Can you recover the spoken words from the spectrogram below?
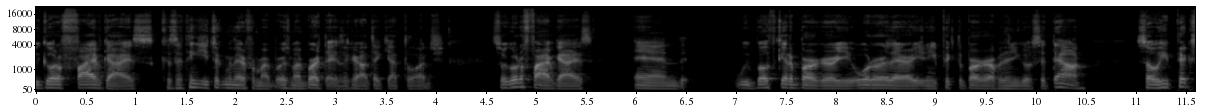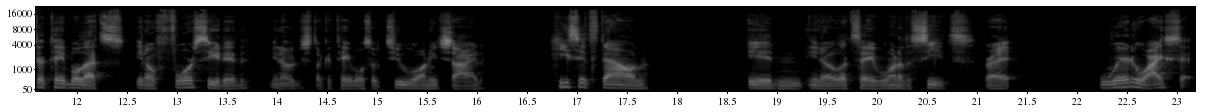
we go to Five Guys because I think he took me there for my it was my birthday. He's like, "Here, I'll take you out to lunch." So we go to Five Guys and we both get a burger. You order there, and you pick the burger up, and then you go sit down. So he picks a table that's you know four seated, you know, just like a table, so two on each side. He sits down in you know, let's say one of the seats, right? Where do I sit?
